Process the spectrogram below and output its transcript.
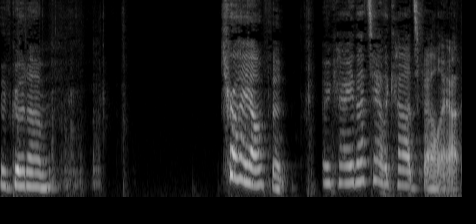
We've got, um, triumphant. Okay, that's how the cards fell out.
